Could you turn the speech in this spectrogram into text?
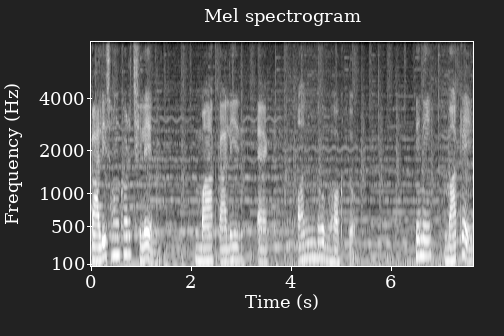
কালীশঙ্কর ছিলেন মা কালীর এক অন্ধ ভক্ত। তিনি মাকে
